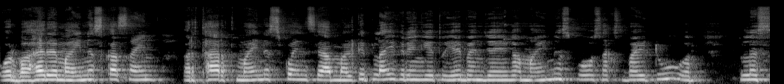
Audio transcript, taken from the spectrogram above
और बाहर है माइनस का साइन अर्थात माइनस को इनसे आप मल्टीप्लाई करेंगे तो ये बन जाएगा minus cos x by two और plus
